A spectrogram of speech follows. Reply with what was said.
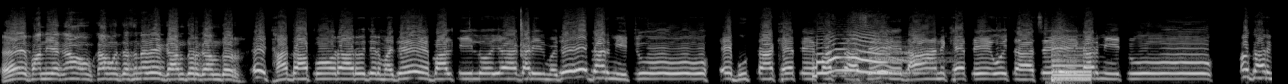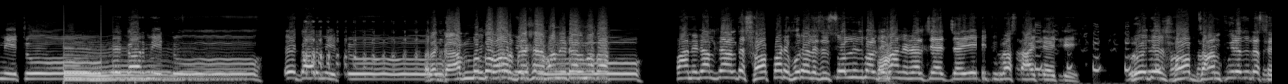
এই পানি কাম কাম হইতাছে না রে? গান ধর গান ধর এই ঠাডা পড়া রোদের মধ্যে বালতি লইয়া গাড়ির মধ্যে গার্মিটু এই ভুট্টা খেতে পারতাছে ধান খেতে ওইতাছে গার্মিটু ও গার্মিটু এ গার্মিটু এ গার্মিটু আরে গান মতো কর বেশায় পানি ডাল মাথা। পানি ডাল ডালতে সব পানি ফুরে গেছে চল্লিশ বালতি পানি ডালছে যাই এইটুকু রাস্তা আইতে আইতে। রোদের সব ধান ফুরে যেতেছে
